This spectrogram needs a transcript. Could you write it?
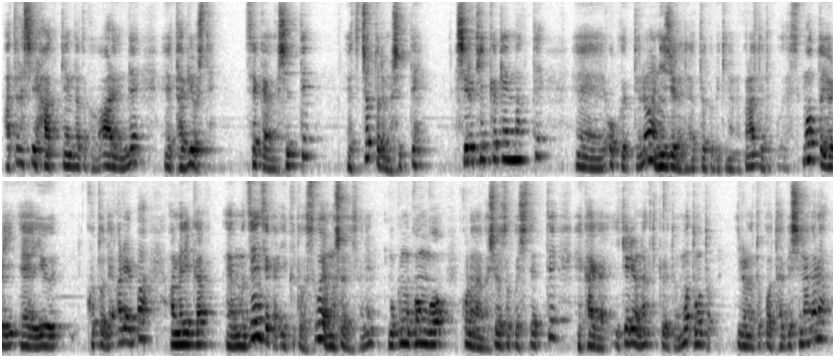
新しい発見だとかがあるんで、えー、旅をして、世界を知って、ちょっとでも知って、知るきっかけになって、えー、おくっていうのは20代でやっておくべきなのかなというところです。もっとより、えー、言うことであれば、アメリカ、えー、もう全世界行くとすごい面白いですよね。僕も今後コロナが収束していって、海外行けるようになってくると、もっともっといろんなところを旅しながら、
